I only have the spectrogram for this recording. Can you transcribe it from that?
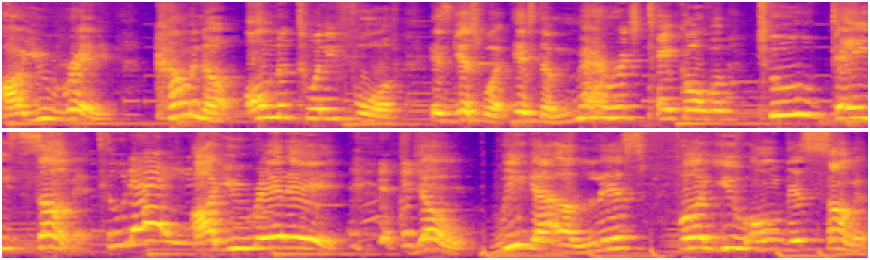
Are you ready? Coming up on the 24th is guess what? It's the Marriage Takeover Two Day Summit. Two days. Are you ready? Yo, we got a list for you on this summit.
